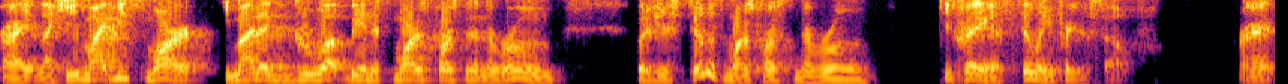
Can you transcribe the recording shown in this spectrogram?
Right. Like you might be smart. You might have grew up being the smartest person in the room, but if you're still the smartest person in the room, you're creating a ceiling for yourself. Right.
